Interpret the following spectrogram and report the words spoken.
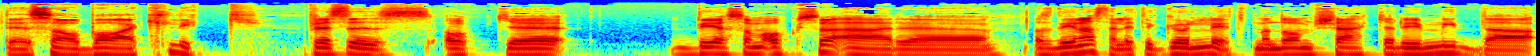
Det sa bara klick. Precis, och eh, det som också är, eh, alltså det är nästan lite gulligt, men de käkade ju middag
